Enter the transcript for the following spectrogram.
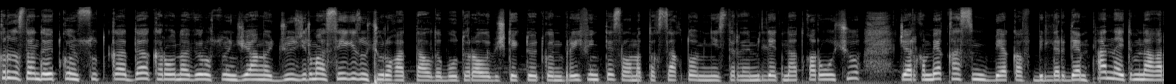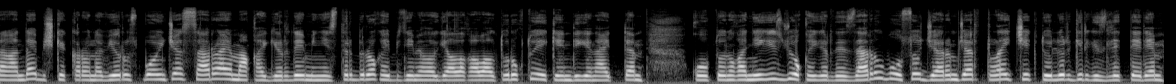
кыргызстанда өткөн суткада коронавирустун жаңы жүз жыйырма сегиз учуру катталды. Бул тууралуу бишкекте өткөн брифингте саламаттык сактоо министринин милдетин аткаруучу жаркынбек касымбеков билдирди. Анын айтымына караганда бишкек коронавирус боюнча сары аймакка кирди. Министр бирок эпидемиологиялык абал туруктуу экендигин айтты. Кооптонууга негиз жок. Эгерде зарыл болсо жарым жартылай чектөөлөр киргизилет деди.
